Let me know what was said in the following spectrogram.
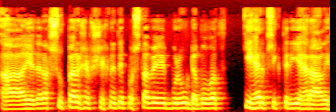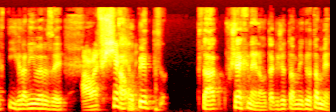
a je teda super, že všechny ty postavy budou dabovat ti herci, kteří je hráli v té hrané verzi. Ale všechny. A opět, tak všechny, no, takže tam kdo tam je.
